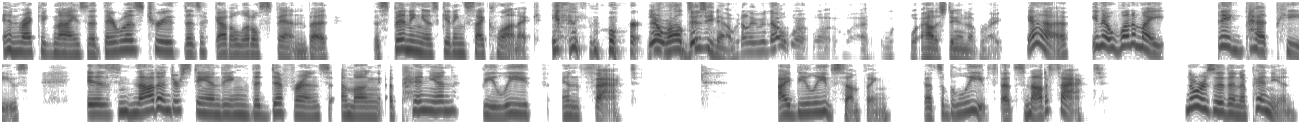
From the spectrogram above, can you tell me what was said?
and recognize that there was truth that got a little spin, but the spinning is getting cyclonic anymore. Yeah, we're all dizzy now. We don't even know what, what, what, how to stand up right. Yeah. You know, one of my big pet peeves is not understanding the difference among opinion, belief, and fact. I believe something. That's a belief. That's not a fact, nor is it an opinion.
